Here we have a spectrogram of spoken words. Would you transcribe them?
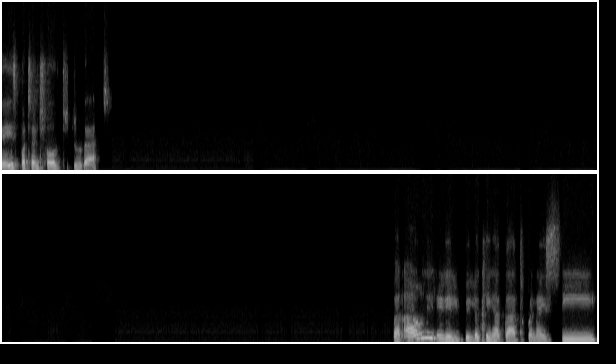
There is potential to do that. But I only really be looking at that when I see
